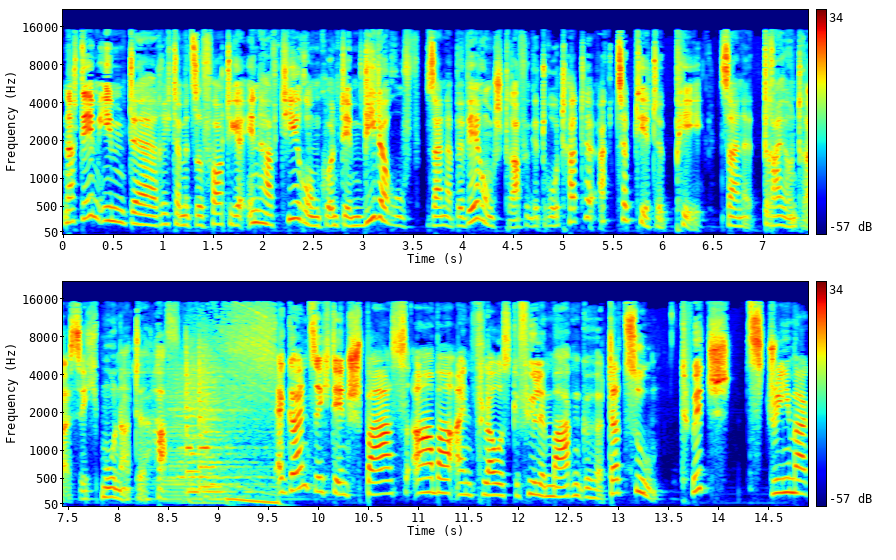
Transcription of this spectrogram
Nachdem ihm der Richter mit sofortiger Inhaftierung und dem Widerruf seiner Bewährungsstrafe gedroht hatte, akzeptierte P. seine 33 Monate Haft. Er gönnt sich den Spaß, aber ein flaues Gefühl im Magen gehört dazu. Twitch-Streamer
